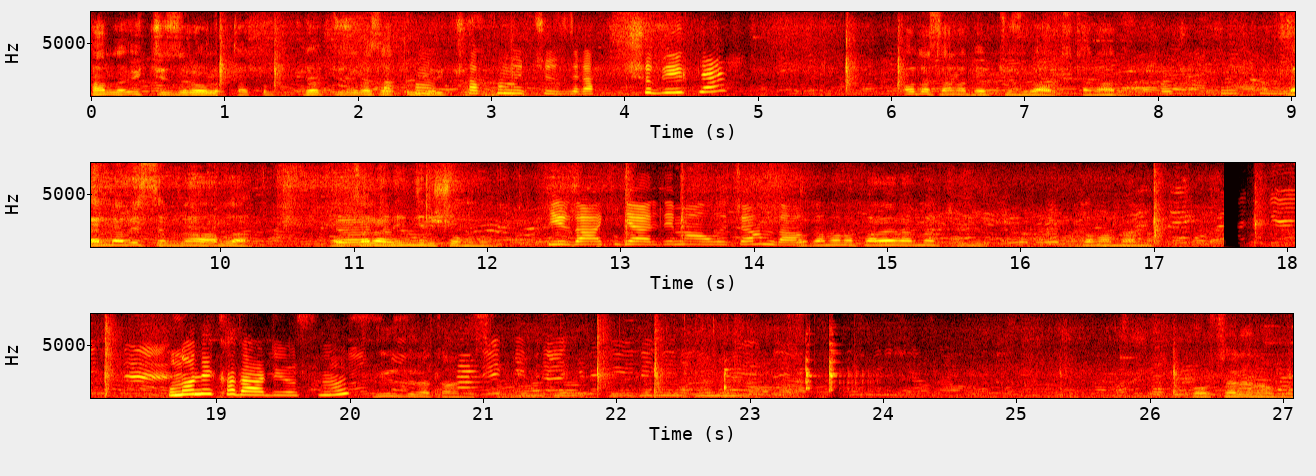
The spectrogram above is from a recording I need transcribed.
Abla 300 lira olur takım. 400 lira sattım da Takım, 300. takım 300 lira. Şu büyükler? O da sana 400 lira 6 tane abi. Ben alırsın ha abla. Porselen İngiliz o bunu. Bir dahaki geldiğimi alacağım da. O zaman o parayı vermem seni. O zaman vermem. Buna ne kadar diyorsunuz? 100 lira tanesi. Porselen abla.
